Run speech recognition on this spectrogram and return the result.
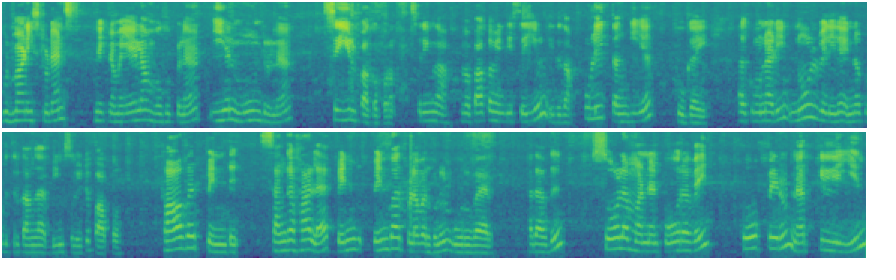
குட் மார்னிங் ஸ்டூடெண்ட்ஸ் இன்றைக்கி நம்ம ஏழாம் வகுப்பில் இயல் மூன்றில் செய்யுள் பார்க்க போகிறோம் சரிங்களா? நம்ம பார்க்க வேண்டிய செய்யுள் இதுதான். புலி தங்கிய குகை. அதுக்கு முன்னாடி நூல்வெளியில் என்ன கொடுத்துருக்காங்க அப்படின்னு சொல்லிட்டு பார்ப்போம். காவர் பெண்டு. சங்ககால பெண் பெண்பார் புலவர்களுள் ஒருவர். அதாவது சோழ மன்னன் போரவை கோப்பெரும் நற்கிள்ளியின்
